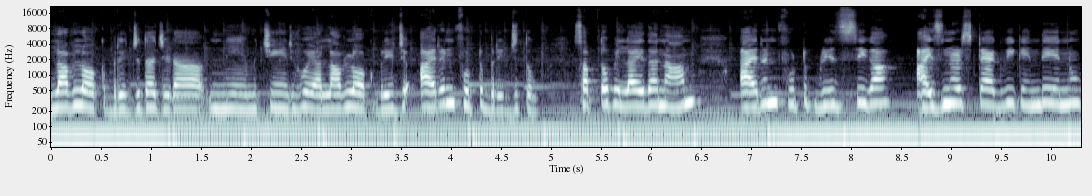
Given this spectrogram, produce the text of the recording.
ਲਵ ਲੌਕ ਬ੍ਰਿਜ ਦਾ ਜਿਹੜਾ ਨੇਮ ਚੇਂਜ ਹੋਇਆ love lock bridge iron foot bridge ਤੋਂ। ਸਭ ਤੋਂ ਪਹਿਲਾਂ ਇਹਦਾ ਨਾਮ ਆਇਰਨ ਫੁੱਟ ਬ੍ਰਿਜ ਸੀਗਾ। ਆਈਜ਼ਨਰ ਸਟੈਗ ਵੀ ਕਹਿੰਦੇ ਇਹਨੂੰ।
